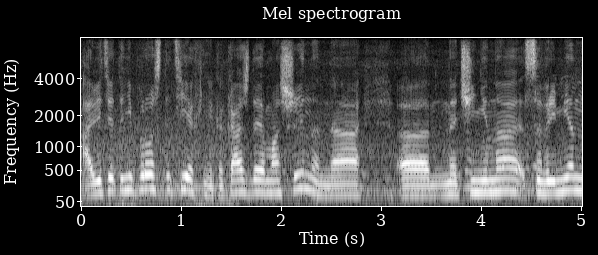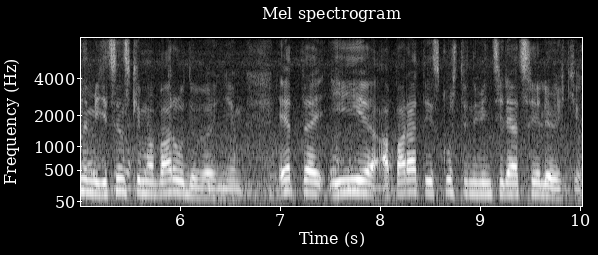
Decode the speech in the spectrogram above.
А ведь это не просто техника. Каждая машина на, э, начинена современным медицинским оборудованием. Это и аппараты искусственной вентиляции легких,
